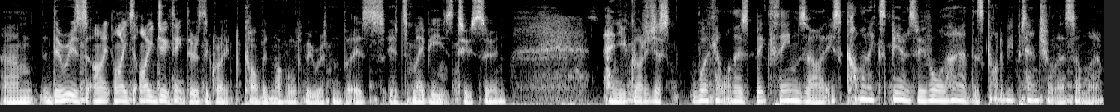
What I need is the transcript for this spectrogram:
um, there is. I, I, I do think there is the great COVID novel to be written, but it's it's maybe it's too soon. And you've got to just work out what those big themes are. It's a common experience we've all had. There's got to be potential there somewhere.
